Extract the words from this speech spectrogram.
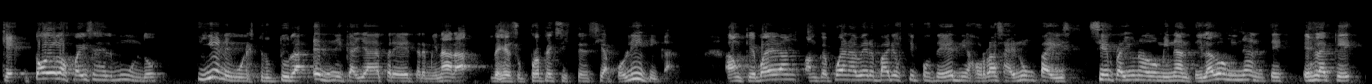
que todos los países del mundo tienen una estructura étnica ya predeterminada desde su propia existencia política. Aunque, vayan, aunque puedan haber varios tipos de etnias o razas en un país, siempre hay una dominante. Y la dominante es la que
